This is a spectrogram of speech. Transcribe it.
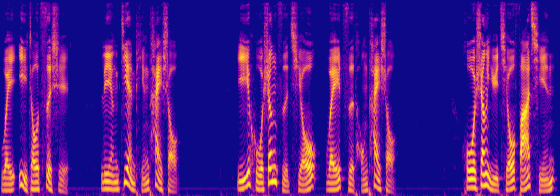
为益州刺史，领建平太守，以虎生子裘为梓潼太守。虎生与裘伐秦，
